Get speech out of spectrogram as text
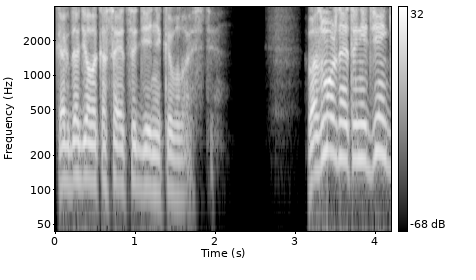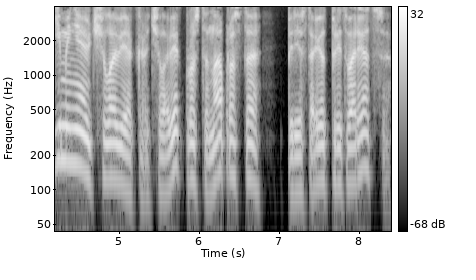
когда дело касается денег и власти. Возможно, это не деньги меняют человека, а человек просто-напросто перестает притворяться.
